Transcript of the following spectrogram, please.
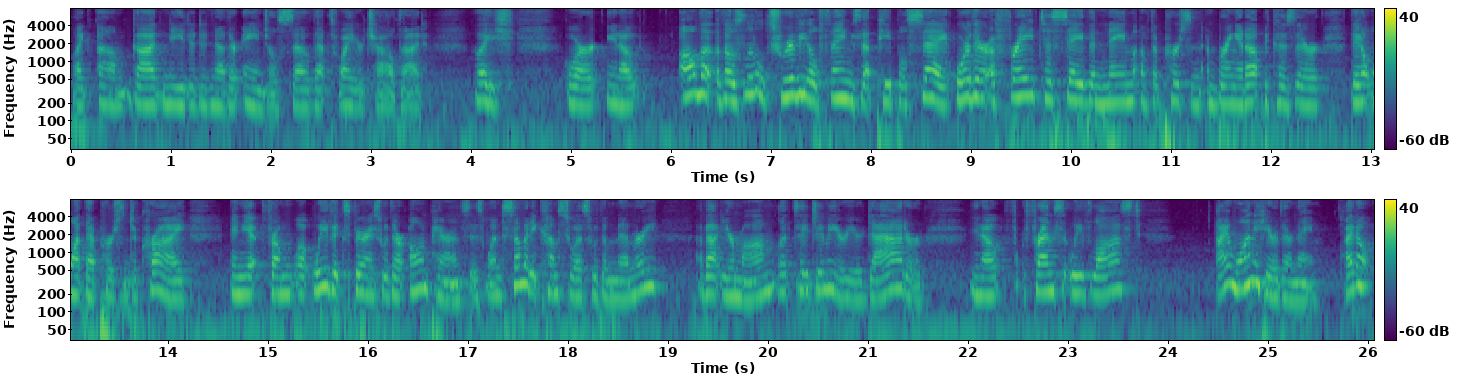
like um, God needed another angel, so that's why your child died, or you know, all the, those little trivial things that people say, or they're afraid to say the name of the person and bring it up because they're they don't want that person to cry. And yet, from what we've experienced with our own parents, is when somebody comes to us with a memory about your mom, let's say Jimmy, or your dad, or you know, f- friends that we've lost, I want to hear their name. I don't.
